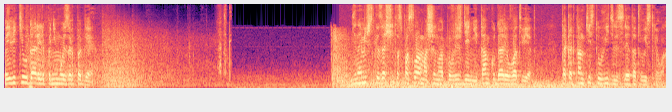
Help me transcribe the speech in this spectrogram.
Боевики ударили по нему из РПГ. Динамическая защита спасла машину от повреждений, и танк ударил в ответ, так как танкисты увидели след от выстрела.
